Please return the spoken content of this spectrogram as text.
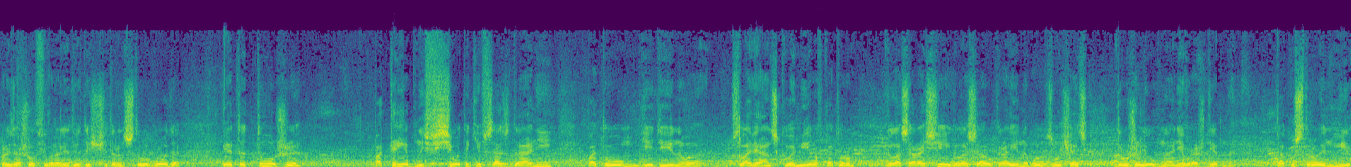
произошел в феврале 2014 года, это тоже потребность все-таки в создании потом единого славянского мира, в котором голоса России и голоса Украины будут звучать дружелюбно, а не враждебно. Так устроен мир.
